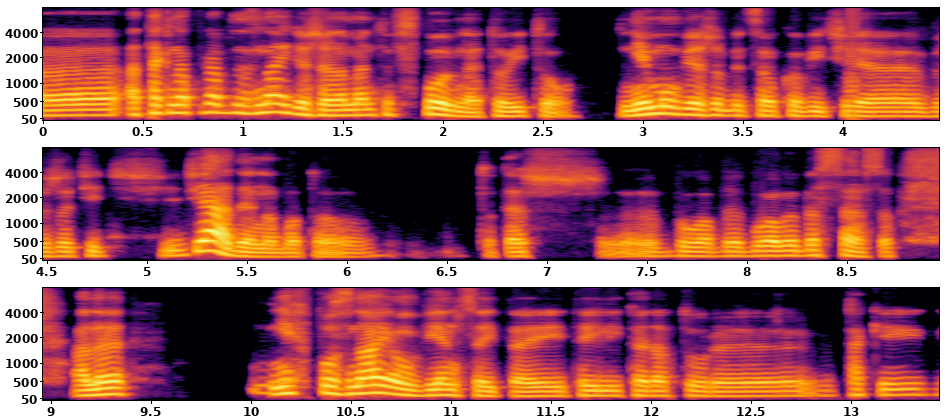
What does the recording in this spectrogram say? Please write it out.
E, a tak naprawdę znajdziesz elementy wspólne tu i tu. Nie mówię, żeby całkowicie wyrzucić Dziady, no bo to, to też e, byłoby, byłoby bez sensu, ale niech poznają więcej tej, tej literatury takiej,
